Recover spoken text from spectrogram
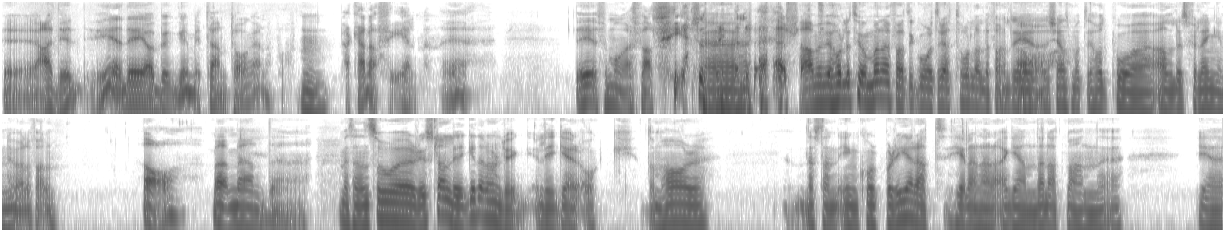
Eh, ja, det, det, är det jag bygger mitt antagande på. Mm. Jag kan ha fel, men det, det är så många som har fel. Äh, ja, men vi håller tummarna för att det går åt rätt håll i alla fall. Det, ja. känns som att det har hållit på alldeles för länge nu i alla fall. Ja, men, men eh, men sen så Ryssland ligger där de ligger och de har nästan inkorporerat hela den här agendan att man eh,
